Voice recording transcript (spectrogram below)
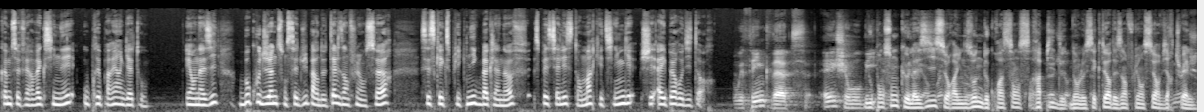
comme se faire vacciner ou préparer un gâteau. Et en Asie, beaucoup de jeunes sont séduits par de tels influenceurs. C'est ce qu'explique Nick Baklanov, spécialiste en marketing chez Hyper Auditor. Nous pensons que l'Asie sera une zone de croissance rapide dans le secteur des influenceurs virtuels.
